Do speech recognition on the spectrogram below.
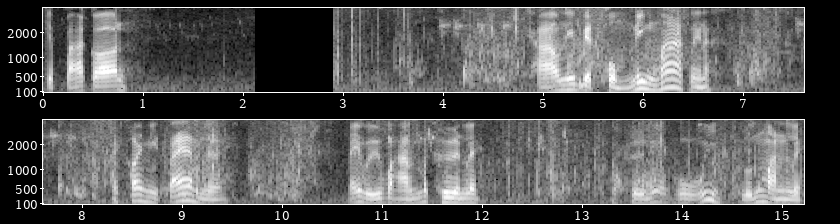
เก็บปลาก่อน เช้านี้เบ็ดผมนิ่งมากเลยนะ ไม่ค่อยมีแต้มเลย ไม่หวือหวานเมื่อคืนเลย เมื่อคืนนี้โอ้โหลุ้นมันเลย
